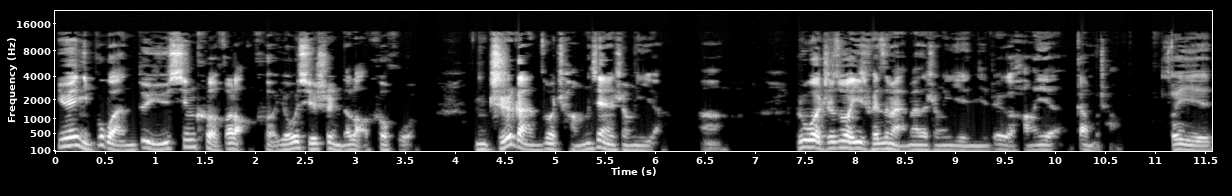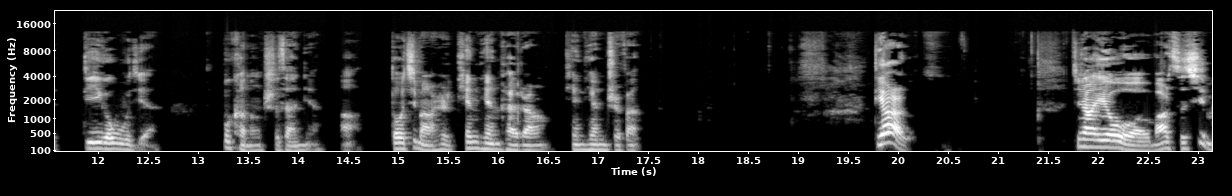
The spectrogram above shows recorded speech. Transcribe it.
因为你不管对于新客和老客，尤其是你的老客户，你只敢做长线生意啊啊。如果只做一锤子买卖的生意，你这个行业干不长。所以第一个误解，不可能吃三年啊，都基本上是天天开张，天天吃饭。第二个，经常也有我玩瓷器嘛，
